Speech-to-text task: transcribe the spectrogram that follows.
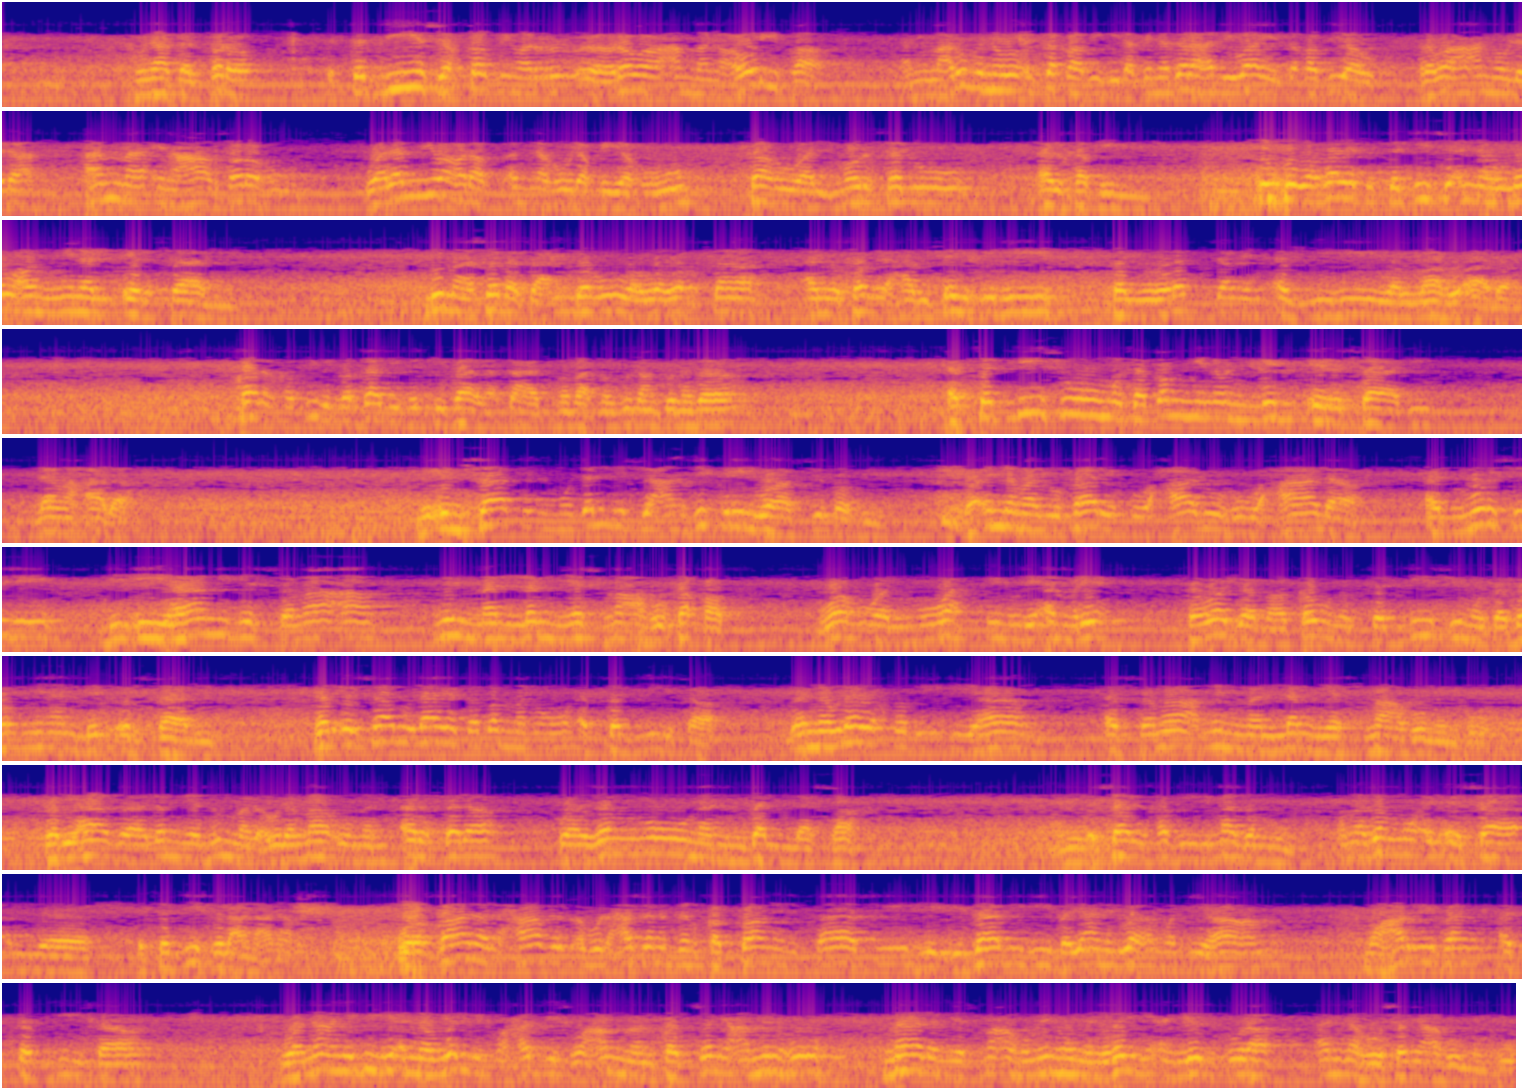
هناك الفرق التدليس يختص بمن روى عمن عرف يعني معروف إنه التقى به لكن ترى الروايه التقى فيها رواها عنه ولا لا؟ أما إن عاصره ولم يعرف أنه لقيه فهو المرسل الخفي. قلت وغاية التدليس أنه نوع من الإرسال. لما ثبت عنده وهو يخشى أن يصرح بشيخه فيرد من أجله والله أعلم. قال الخطيب البغدادي في الكفاية تحت ما بعد موجود عندكم هذا التدليس متضمن للإرسال لا محالة. لإمساك المدلس عن ذكر الواسطة. وإنما يفارق حاله حال المرسل بإيهامه السماع ممن لم يسمعه فقط وهو الموهن لأمره. فوجب كون التدليس متضمنا للإرسال. والإرسال لا يتضمن التدليس. لأنه لا يقتضي إيهام السماع ممن لم يسمعه منه. ولهذا لم يذم العلماء من أرسل وذموا من دلس يعني الإرسال الخفي ما ذموا وما ذموا التدليس بالعنعنة. وقال الحافظ أبو الحسن بن القطان الفاسي في كتابه بيان الوهم والإيهام معرفا التدليس. ونعني به أنه يروي المحدث عمن قد سمع منه ما لم يسمعه منه من غير أن يذكر أنه سمعه منه.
